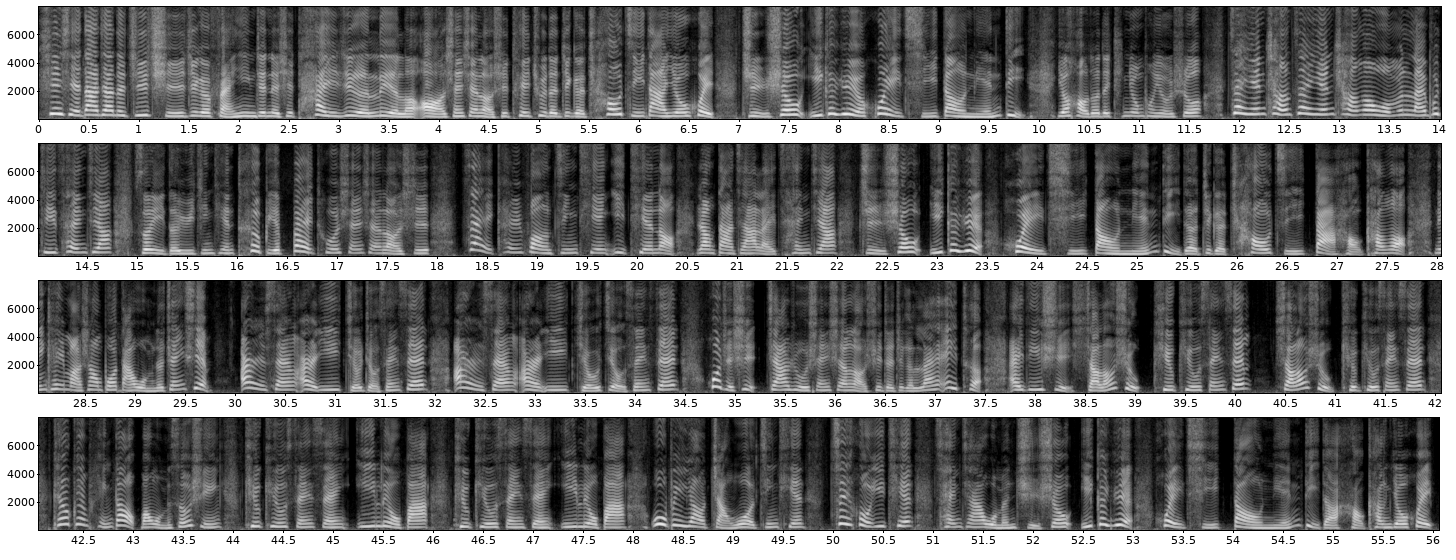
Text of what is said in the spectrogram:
谢谢大家的支持，这个反应真的是太热烈了哦！珊珊老师推出的这个超级大优惠，只收一个月会期到年底，有好多的听众朋友说再延长再延长哦，我们来不及参加，所以德于今天特别拜托珊珊老师再开放今天一天哦，让大家来参加，只收一个月会期到年底的这个超级大好康哦！您可以马上拨打我们的专线。二三二一九九三三，二三二一九九三三，或者是加入珊珊老师的这个 Line 艾特 ID 是小老鼠 QQ 三三。小老鼠 QQ 三三 QQ 频道帮我们搜寻 QQ 三三一六八 QQ 三三一六八，务必要掌握今天最后一天参加我们只收一个月会期到年底的好康优惠。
